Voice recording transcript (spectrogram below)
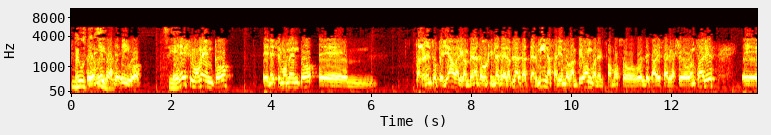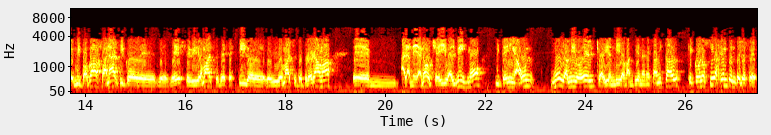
Me gustaría. Pero mientras les digo, en ese momento, en ese momento, eh, San Lorenzo peleaba el campeonato con Gimnasia de la Plata, termina saliendo campeón con el famoso gol de cabeza del gallego González. Eh, mi papá, fanático de, ese videomatch, de ese estilo de, de videomatch, de programa, eh, a la medianoche iba el mismo y tenía un muy amigo de él, que hoy en día mantienen esa amistad, que conocía gente en Telefe.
